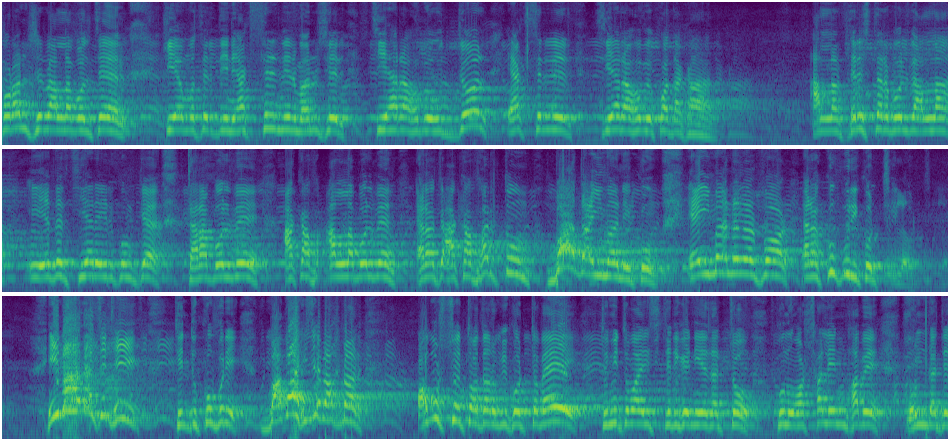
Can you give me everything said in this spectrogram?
কোরআন শরীফ আল্লাহ বলছেন, কিয়ামতের দিন এক শ্রেণির মানুষের চেহারা হবে উজ্জ্বল, এক শ্রেণির চেহারা হবে কদাকার। আল্লাহর ফেরেস্তারা বলবে, আল্লাহ এদের চেয়ারে এরকম কে? তারা বলবে, আকাফ, আল্লাহ বলবেন, এরা হচ্ছে আকাফার তুম বাদা ইমানি কুম এই ইমান আনার পর এরা কুপুরি করছিল। ইমান আছে ঠিক, কিন্তু কুপুরি বাবা হিসেবে আপনার অবশ্যই তদারকি করতে হবে। তুমি তোমার স্ত্রীকে নিয়ে যাচ্ছ, কোনো অশালীন ভাবে হুন্ডাতে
